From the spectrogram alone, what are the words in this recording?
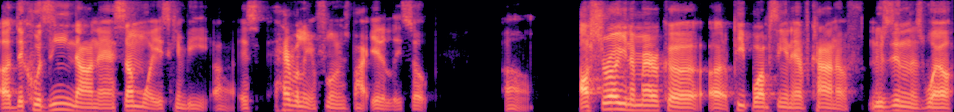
uh, the cuisine down there in some ways can be uh, it's heavily influenced by Italy. So um, Australia and America uh, people I'm seeing have kind of New Zealand as well.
